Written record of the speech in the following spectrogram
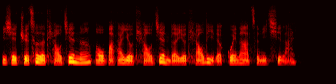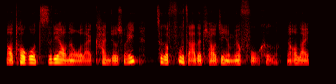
一些决策的条件呢，我把它有条件的、有条理的归纳整理起来，然后透过资料呢，我来看，就是说，哎，这个复杂的条件有没有符合，然后来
